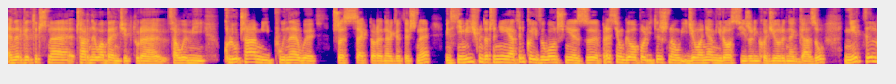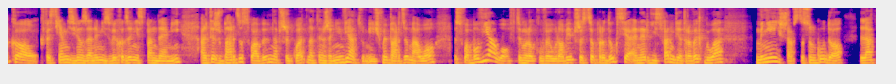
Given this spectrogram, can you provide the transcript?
energetyczne czarne łabędzie, które całymi kluczami płynęły przez sektor energetyczny, więc nie mieliśmy do czynienia tylko i wyłącznie z presją geopolityczną i działaniami Rosji, jeżeli chodzi o rynek gazu, nie tylko kwestiami związanymi z wychodzeniem z pandemii, ale też bardzo słabym na przykład natężeniem wiatru. Mieliśmy bardzo mało, słabo wiało w tym roku w Europie, przez co produkcja energii z farm wiatrowych była mniejsza w stosunku do lat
